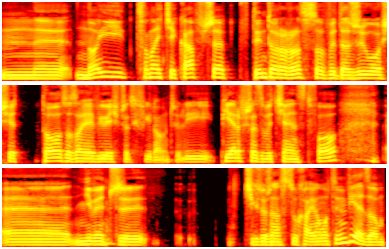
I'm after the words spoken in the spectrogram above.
Mm, e, no i co najciekawsze, w tym Toro Rosso wydarzyło się to, co zajawiłeś przed chwilą, czyli pierwsze zwycięstwo. Nie wiem, czy ci, którzy nas słuchają, o tym wiedzą,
